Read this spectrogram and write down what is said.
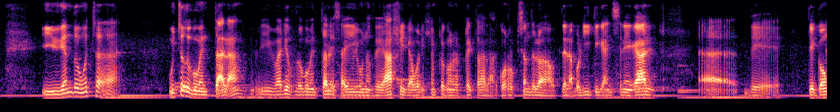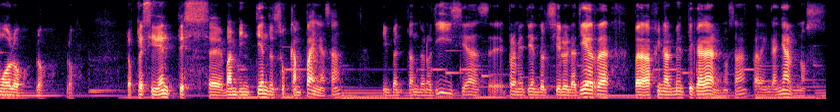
y viendo muchas mucho documental, y varios documentales, hay unos de África, por ejemplo, con respecto a la corrupción de la, de la política en Senegal, eh, de, de, cómo los, los, los, presidentes eh, van mintiendo en sus campañas, ¿ah? inventando noticias, eh, prometiendo el cielo y la tierra, para finalmente cagarnos, ¿ah? para engañarnos.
